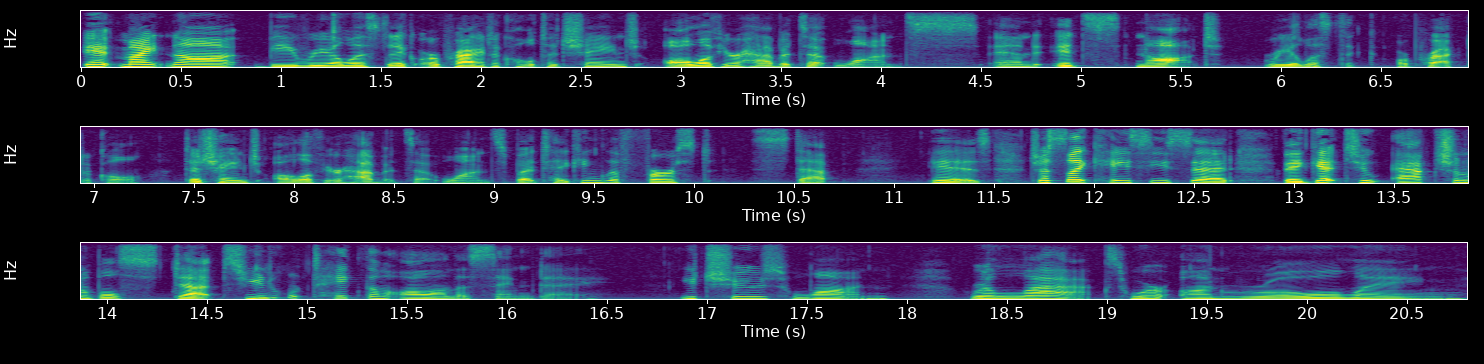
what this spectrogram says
It might not be realistic or practical to change all of your habits at once, and it's not realistic or practical to change all of your habits at once. But taking the first step is just like Casey said, they get to actionable steps. You don't take them all on the same day. You choose one. Relax. We're unrolling.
